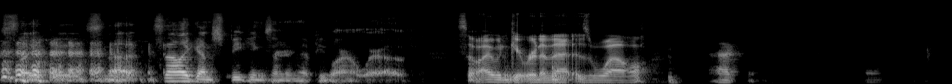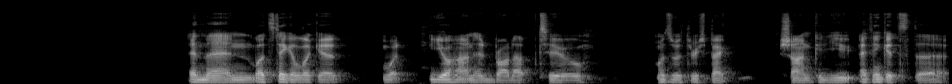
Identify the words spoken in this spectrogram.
It's, like, it's not, it's not like I'm speaking something that people aren't aware of. So I would get rid of that as well. Okay. And then let's take a look at what Johan had brought up to was with respect, Sean, could you, I think it's the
